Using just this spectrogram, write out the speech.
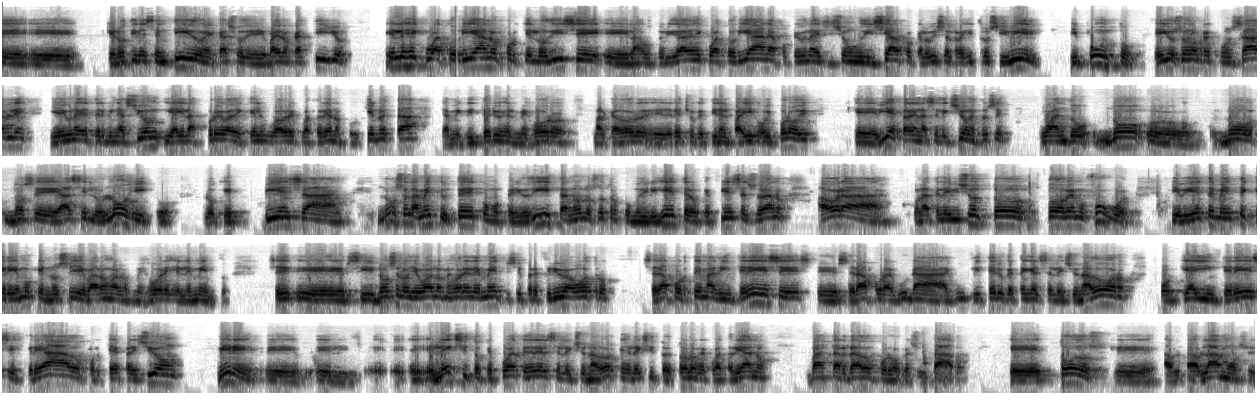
eh, que no tiene sentido en el caso de Byron Castillo. Él es ecuatoriano porque lo dice las autoridades ecuatorianas, porque hay una decisión judicial, porque lo dice el registro civil y punto. Ellos son los responsables y hay una determinación y hay las pruebas de que él es jugador ecuatoriano. ¿Por qué no está? Que a mi criterio es el mejor marcador de derecho que tiene el país hoy por hoy, que debía estar en la selección. Entonces, cuando no, no, no se hace lo lógico, lo que piensan, no solamente ustedes como periodistas, no nosotros como dirigentes, lo que piensa el ciudadano. Ahora, con la televisión, todos, todos vemos fútbol y evidentemente creemos que no se llevaron a los mejores elementos. Eh, si no se los llevó a los mejores elementos y se prefirió a otro, será por temas de intereses, eh, será por alguna, algún criterio que tenga el seleccionador, porque hay intereses creados, porque hay presión. Mire, eh, el, el, éxito que pueda tener el seleccionador, que es el éxito de todos los ecuatorianos, va a estar dado por los resultados. todos hablamos,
